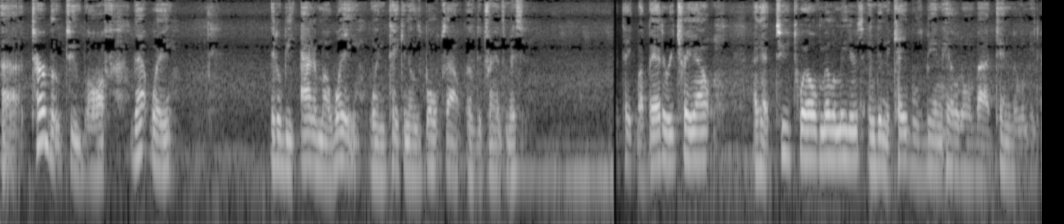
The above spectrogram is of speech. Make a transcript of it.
uh, turbo tube off. That way it'll be out of my way when taking those bolts out of the transmission take my battery tray out. I got two 12 millimeters and then the cable's being held on by a 10 millimeter.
